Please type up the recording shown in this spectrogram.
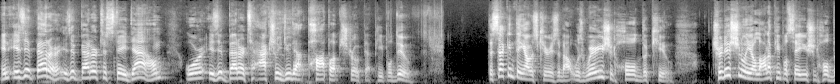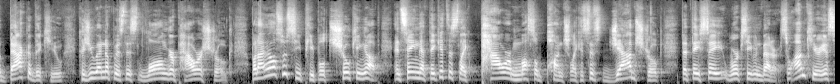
And is it better? Is it better to stay down or is it better to actually do that pop-up stroke that people do? The second thing I was curious about was where you should hold the cue. Traditionally, a lot of people say you should hold the back of the cue because you end up with this longer power stroke. But I also see people choking up and saying that they get this like power muscle punch, like it's this jab stroke that they say works even better. So I'm curious,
